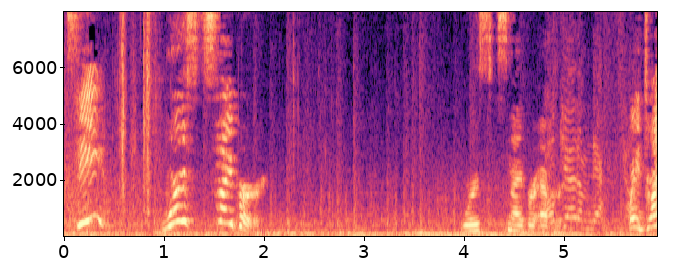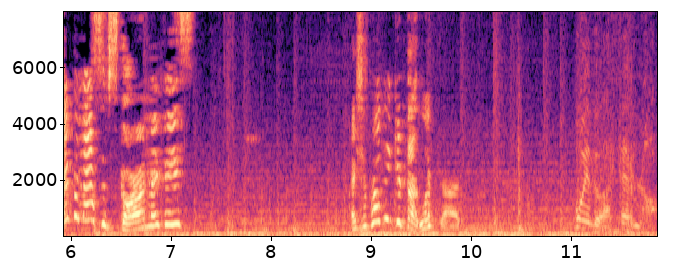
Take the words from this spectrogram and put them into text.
See? Worst sniper. Worst sniper ever. Get him next time. Wait, do I have a massive scar on my face? I should probably get that looked at. Puedo hacerlo.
